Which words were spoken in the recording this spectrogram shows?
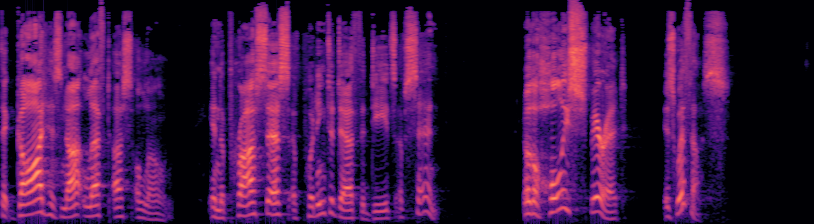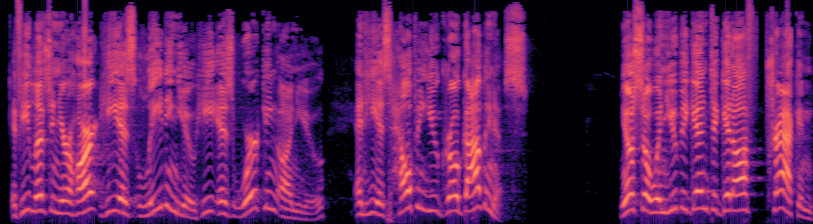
that God has not left us alone in the process of putting to death the deeds of sin. No, the Holy Spirit is with us. If He lives in your heart, He is leading you, He is working on you, and He is helping you grow godliness. You know, so when you begin to get off track and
